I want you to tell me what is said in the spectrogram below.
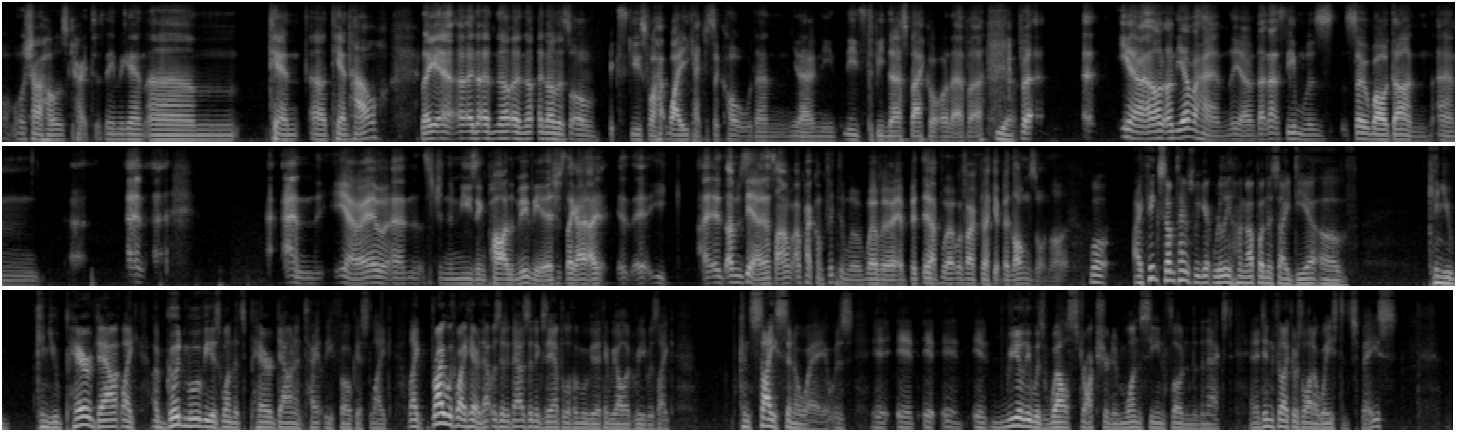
what was Xiao's character's name again? Um Tian uh, Tian Hao, like uh, another, another sort of excuse for why he catches a cold and you know need, needs to be nursed back or whatever. Yeah. But uh, you know, on, on the other hand, you know that that scene was so well done and and and you know, and such an amusing part of the movie. It's just like I, I, it, it, I, I'm yeah, I'm, I'm quite conflicted with whether it, whether I feel like it belongs or not. Well, I think sometimes we get really hung up on this idea of can you can you pare down like a good movie is one that's pared down and tightly focused like like Bride with White Hair that was a, that was an example of a movie that I think we all agreed was like concise in a way. It was it it it it, it really was well structured and one scene flowed into the next and it didn't feel like there was a lot of wasted space.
